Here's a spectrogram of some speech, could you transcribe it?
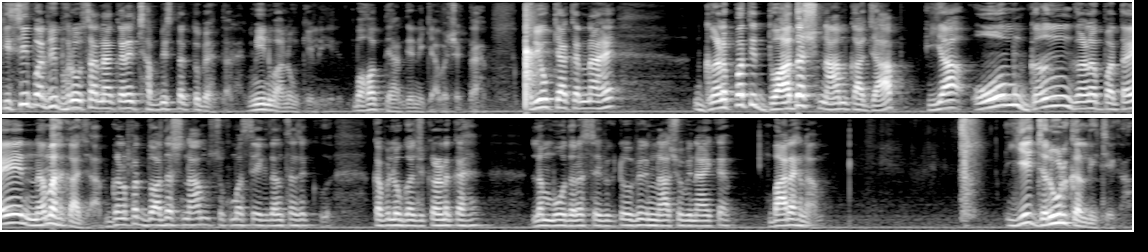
किसी पर भी भरोसा ना करें 26 तक तो बेहतर है, मीन वालों के लिए। बहुत ध्यान देने की आवश्यकता है। प्रयोग क्या करना है? गणपति द्वादश नाम का जाप या ओम गंग गणपतये नमः का जाप। गणपति द्वादश नाम सुखमत से एकदम से कपिलो गज कर्ण कह लंबोदर से विकटो विघ्न नाशो विनायक है बारह नाम। ये ज़रूर कर लीजिएगा।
